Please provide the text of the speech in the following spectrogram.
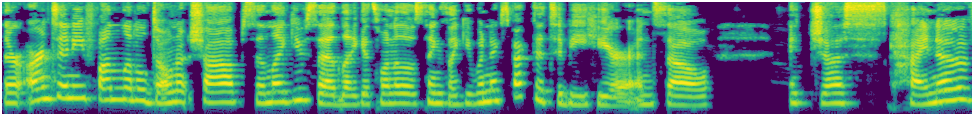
There aren't any fun little donut shops. And like you said, like it's one of those things like you wouldn't expect it to be here. And so it just kind of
